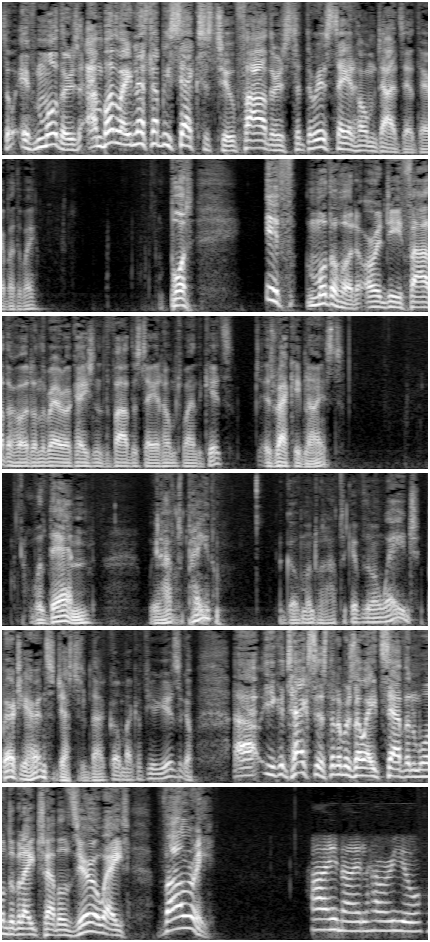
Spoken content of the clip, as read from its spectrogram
So if mothers, and by the way, let's not be sexist too, fathers, that there is stay at home dads out there, by the way. But if motherhood, or indeed fatherhood, on the rare occasion that the fathers stay at home to mind the kids, is recognised, well, then we'll have to pay them. The government will have to give them a wage. Bertie Ahern suggested that going back a few years ago. Uh, you can text us. The number's 087 188 0008. Valerie. Hi, Niall. How are you?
